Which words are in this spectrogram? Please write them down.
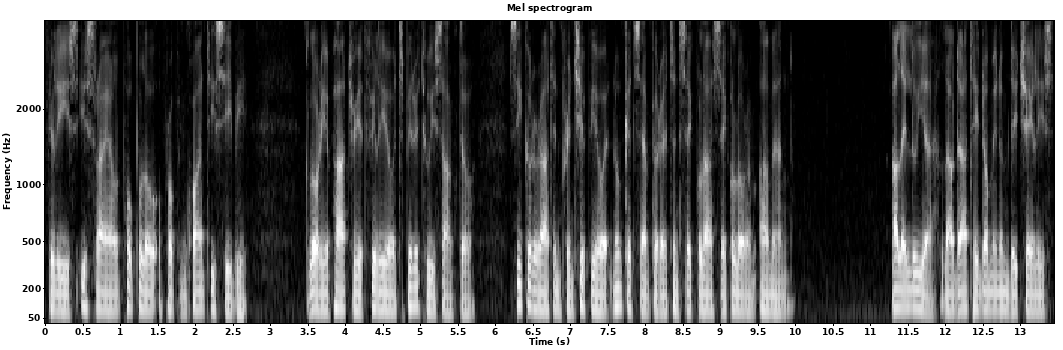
filiis Israel populo opropinquanti sibi. Gloria Patri et Filio et Spiritui Sancto, sic erat in principio et nunc et semper et in saecula saeculorum. Amen. Alleluia, laudate Dominum de celis.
